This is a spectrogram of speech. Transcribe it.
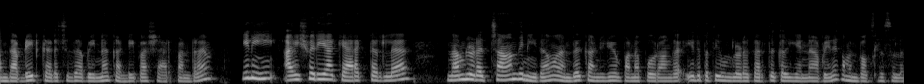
அந்த அப்டேட் கிடச்சிது அப்படின்னா கண்டிப்பாக ஷேர் பண்ணுறேன் இனி ஐஸ்வர்யா கேரக்டரில் நம்மளோட சாந்தினி தான் வந்து கண்டினியூ பண்ண போகிறாங்க இதை பற்றி உங்களோட கருத்துக்கள் என்ன அப்படின்னு கமெண்ட் பாக்ஸில் சொல்லுங்கள்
